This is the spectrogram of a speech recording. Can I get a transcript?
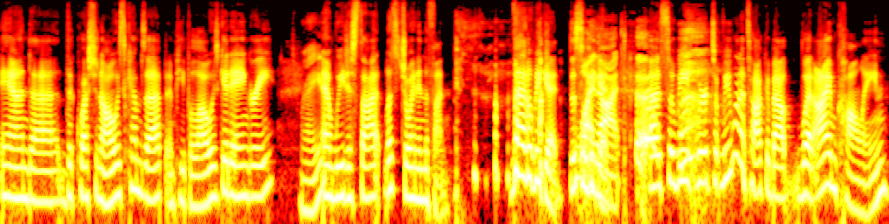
and uh, the question always comes up, and people always get angry. Right. And we just thought, let's join in the fun. That'll be good. This will Why be good. uh, so we we're t- we want to talk about what I'm calling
